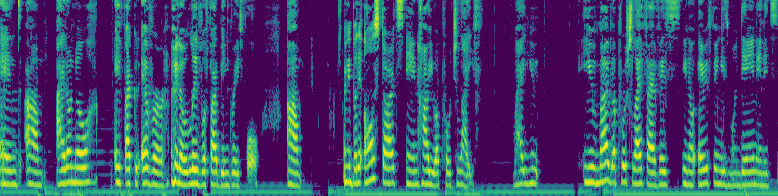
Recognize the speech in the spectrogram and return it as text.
And um, I don't know if I could ever, you know, live without being grateful. Um, but it all starts in how you approach life, right? You you might approach life as you know everything is mundane and it's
